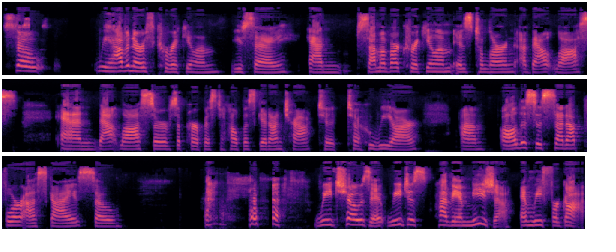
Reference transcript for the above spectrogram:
So, we have an earth curriculum, you say, and some of our curriculum is to learn about loss and that loss serves a purpose to help us get on track to, to who we are. Um, all this is set up for us, guys. So we chose it. We just have amnesia and we forgot,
